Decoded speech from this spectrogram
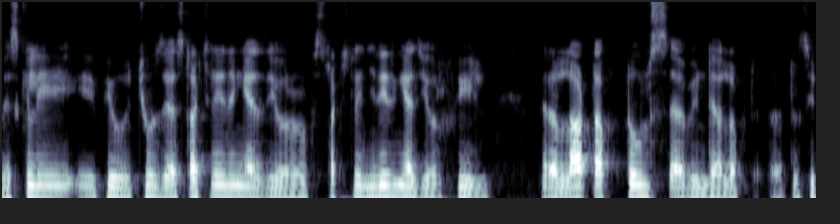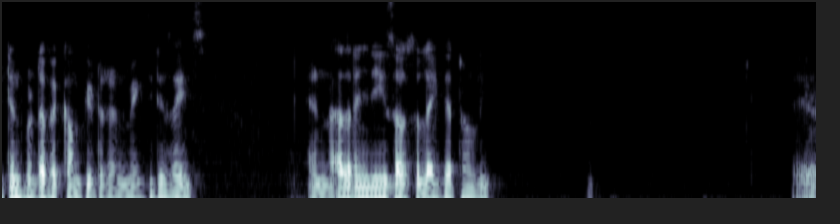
Basically, if you choose a structural engineering as your structural engineering as your field, there are a lot of tools have been developed uh, to sit in front of a computer and make the designs, and other engineering is also like that only. Uh,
